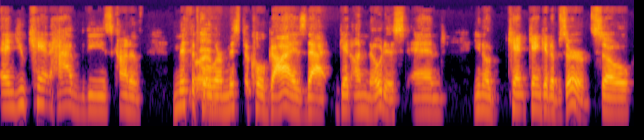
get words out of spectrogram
and you can't have these kind of mythical Right. or mystical guys that get unnoticed and you know can't can't get observed. So,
